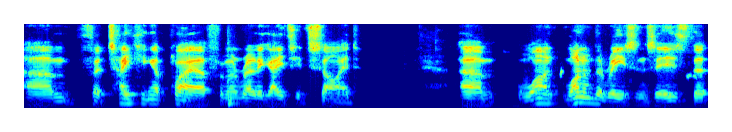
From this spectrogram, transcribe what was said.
um, for taking a player from a relegated side. Um, one one of the reasons is that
